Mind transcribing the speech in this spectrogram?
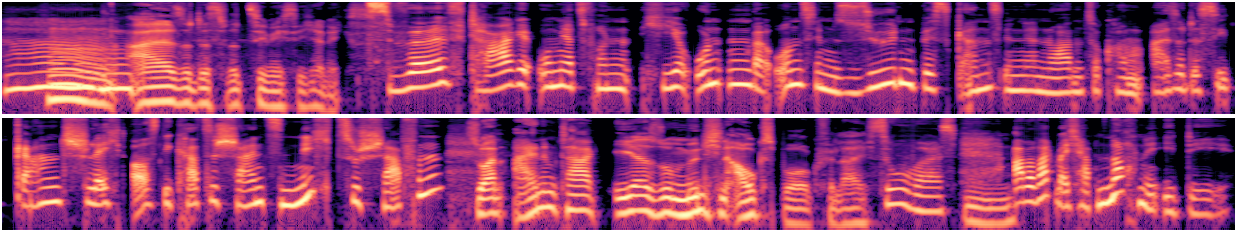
Hm, also, das wird ziemlich sicher nichts. Zwölf Tage, um jetzt von hier unten bei uns im Süden bis ganz in den Norden zu kommen. Also das sieht ganz schlecht aus. Die Katze scheint es nicht zu schaffen. So an einem Tag eher so München-Augsburg vielleicht. Sowas. Hm. Aber warte mal, ich habe noch eine Idee.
